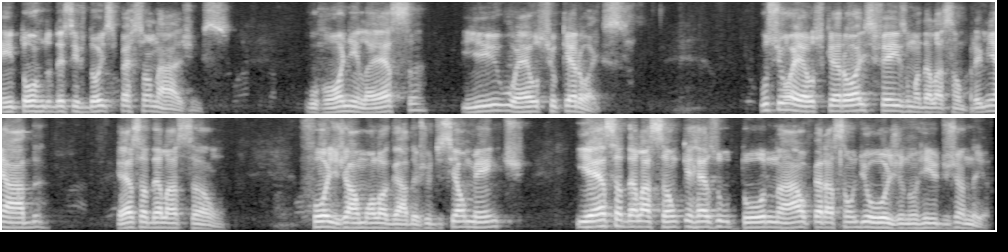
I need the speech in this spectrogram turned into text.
em torno desses dois personagens, o Rony Lessa e o Elcio Queiroz. O senhor Elcio Queiroz fez uma delação premiada, essa delação foi já homologada judicialmente, e essa delação que resultou na operação de hoje no Rio de Janeiro.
